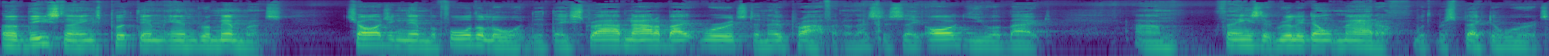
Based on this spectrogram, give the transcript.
Of these things put them in remembrance, charging them before the Lord that they strive not about words to no profit. Now, that's to say, argue about um, things that really don't matter with respect to words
